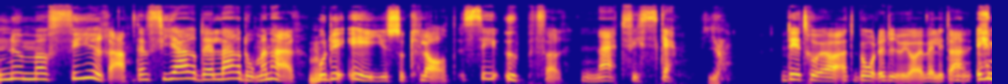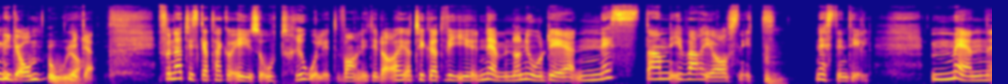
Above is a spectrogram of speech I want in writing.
nummer fyra, den fjärde lärdomen här. Mm. Och det är ju såklart, se upp för nätfiske. Ja. Det tror jag att både du och jag är väldigt eniga om. Oh, ja. För nätfiskattacker är ju så otroligt vanligt idag. Jag tycker att vi nämner nog det nästan i varje avsnitt. Mm. Nästintill. Men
